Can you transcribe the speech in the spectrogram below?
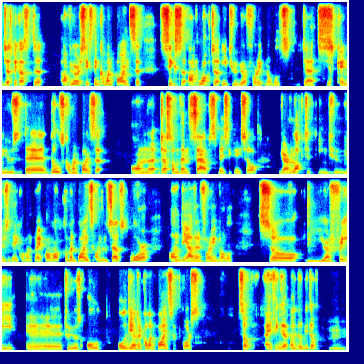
just because the of your 16 command points, uh, six are locked into your foreign nobles that Yeah. can use the those command points on uh, just on themselves, basically. So they are locked into using the command command points on themselves or on the other foreign noble. So you are free uh, to use all all the other command points, of course. So I think that a little bit of mm,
